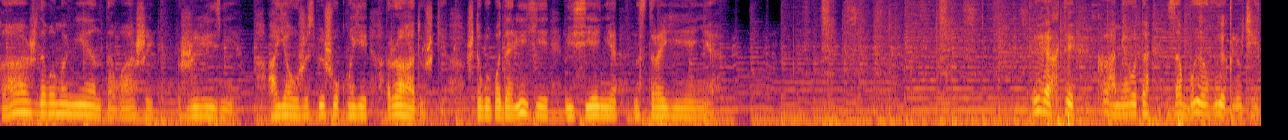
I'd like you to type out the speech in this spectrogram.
каждого момента вашей жизни. А я уже спешу к моей радужке, чтобы подарить ей весеннее настроение. Эх ты, камеру-то забыл выключить.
